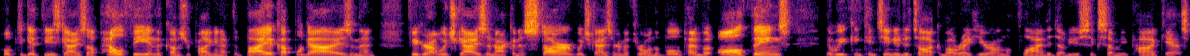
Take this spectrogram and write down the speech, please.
hope to get these guys up healthy. And the Cubs are probably going to have to buy a couple guys and then figure out which guys are not going to start, which guys are going to throw in the bullpen. But all things that we can continue to talk about right here on the fly, the W670 podcast.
